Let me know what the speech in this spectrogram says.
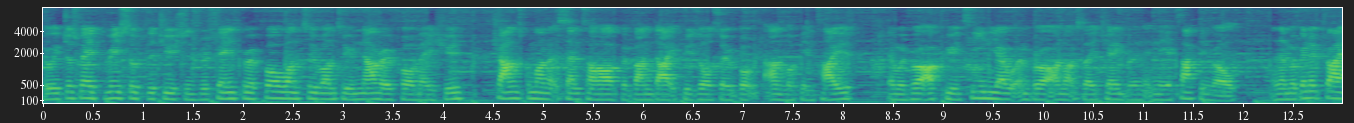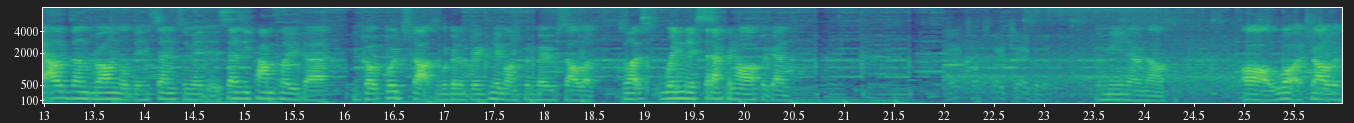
So we've just made three substitutions. We've changed to a 4-1-2-1-2 narrow formation. Chan's come on at centre half for Van Dijk, who's also booked and looking tired. Then we brought off Coutinho and brought on Oxlade Chamberlain in the attacking role. And then we're going to try Alexander Arnold in centre mid. It says he can play there. He's got good stats, and we're going to bring him on for Mo Salah. So let's win this second half again. Firmino now. Oh, what a challenge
